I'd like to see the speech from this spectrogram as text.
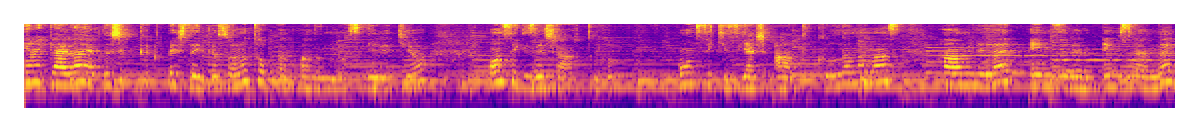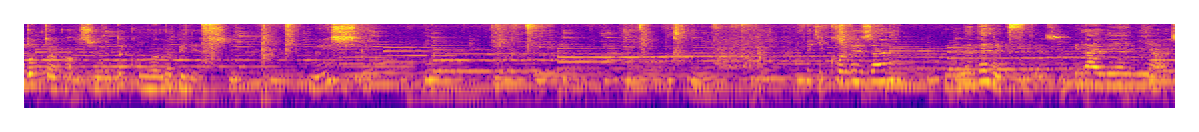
Yemeklerden yaklaşık 45 dakika sonra top al- alınması gerekiyor. 18 yaş altı 18 yaş altı kullanamaz. Hamileler, emziren, emzirenler doktor kontrolünde kullanabilirmiş. Peki kolajen neden eksilir? İlerleyen yaş,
